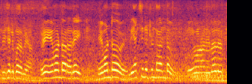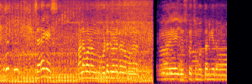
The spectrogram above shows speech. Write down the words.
చూసి వెళ్ళిపోదాం ఇక. ఏ ఏమంటావు అరే ఏమంటావు? రియాక్షన్ ఎట్లుంటుంది అంటావు? ఏమన్నా తెలియదు సరే గైస్ మళ్ళీ మనం హోటల్ పెడతాం మళ్ళీ. చూసుకోవచ్చు మొత్తానికి అయితే మనం.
